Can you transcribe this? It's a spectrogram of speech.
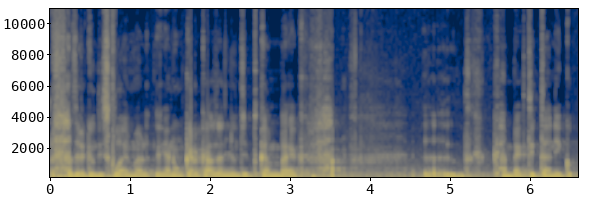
fazer aqui um disclaimer. Eu não quero que haja nenhum tipo de comeback. de comeback titânico.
